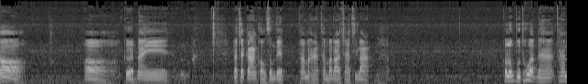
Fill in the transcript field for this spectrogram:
ก็เอ่อเกิดในรัชกาลของสมเด็จพระมหาธรรมราชาธิราชนะครับ ก็หลวงปู่ทวดนะฮะท่าน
